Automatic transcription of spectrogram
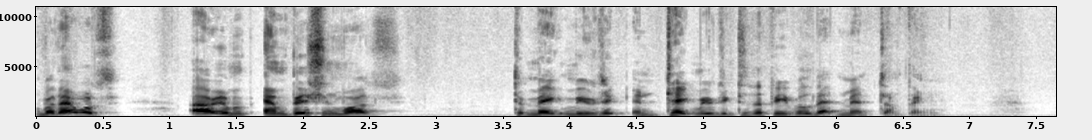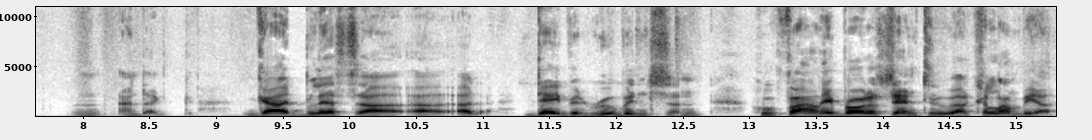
but that was our Im- ambition was to make music and take music to the people that meant something. And, and uh, God bless uh, uh, uh David Rubinson, who finally brought us into uh, Columbia.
